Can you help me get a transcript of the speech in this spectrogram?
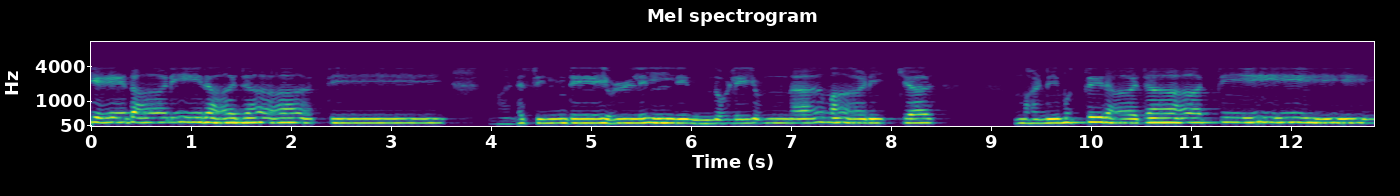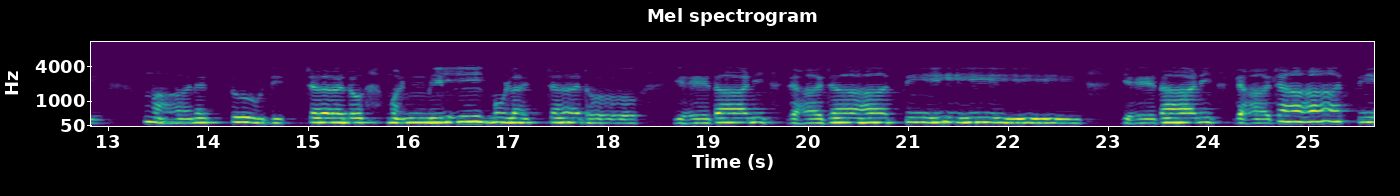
ഏതാണി രാജാത്തി? മനസ്സിന്റെ ഉള്ളിൽ നിന്നൊളിയുന്ന മാണിക്യ മണിമുത്ത് രാജാത്തി മാനത്തുദിച്ചതോ മണ്ണിൽ മുളച്ചതോ ഏതാണി രാജാത്തി ഏതാണി രാജാത്തി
